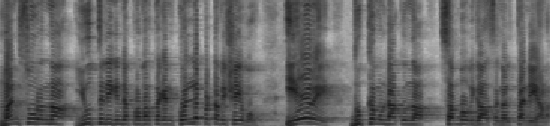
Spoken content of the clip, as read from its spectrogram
മൻസൂർ എന്ന യൂത്ത് ലീഗിന്റെ പ്രവർത്തകൻ കൊല്ലപ്പെട്ട വിഷയവും ഏറെ ദുഃഖമുണ്ടാക്കുന്ന സംഭവ വികാസങ്ങൾ തന്നെയാണ്.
